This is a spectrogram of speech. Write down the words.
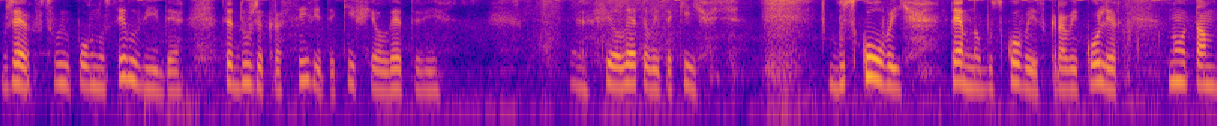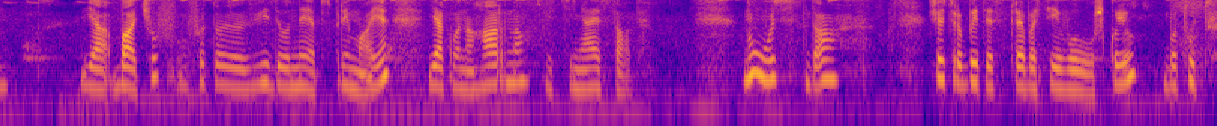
вже в свою повну силу війде. Це дуже красиві, такі фіолетові, фіолетовий такий бусковий, темно-бусковий яскравий колір. Ну там я бачу, фото відео не сприймає, як вона гарно відтіняє сад. Ну ось, да. Щось робити треба з цією волошкою, бо тут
